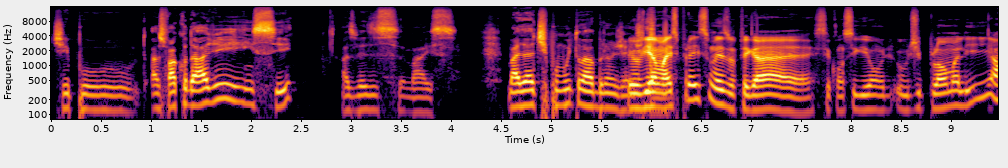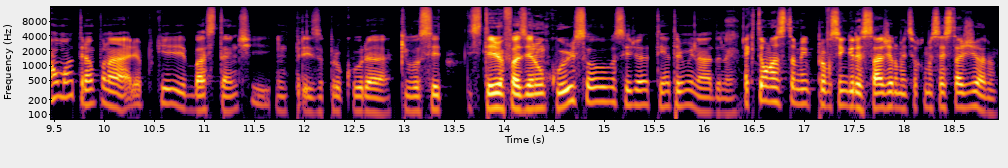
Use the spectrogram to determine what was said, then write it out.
Tipo, as faculdades em si, às vezes mais. Mas é tipo muito abrangente. Eu via também. mais pra isso mesmo, pegar, é, você conseguir um- o diploma ali e arrumar trampo na área, porque bastante empresa procura que você esteja fazendo um curso ou você já tenha terminado, né? É que tem um lance também pra você ingressar, geralmente você vai começar estagiando.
